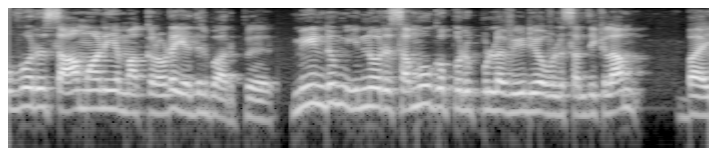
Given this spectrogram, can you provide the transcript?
ஒவ்வொரு சாமானிய மக்களோட எதிர்பார்ப்பு. மீண்டும் இன்னொரு சமூக பொறுப்புள்ள வீடியோவில் சந்திக்கலாம். பை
